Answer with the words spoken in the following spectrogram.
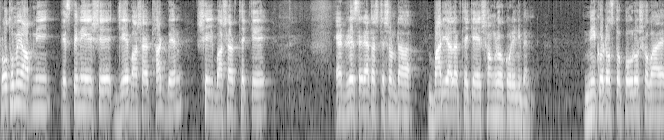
প্রথমে আপনি স্পেনে এসে যে বাসায় থাকবেন, সেই বাসার থেকে অ্যাড্রেসের অ্যাটাস্টেশনটা বাড়িওয়ালার থেকে সংগ্রহ করে নেবেন। নিকটস্থ পৌরসভায়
